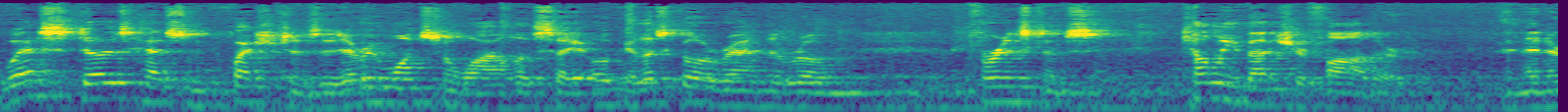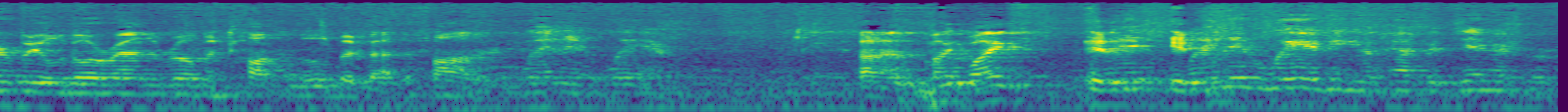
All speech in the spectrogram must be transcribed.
Wes does have some questions that every once in a while he'll say, okay, let's go around the room. For instance, tell me about your father. And then everybody will go around the room and talk a little bit about the father. When and where? Uh, my wife, it, when, it, when and where do you have a dinner group?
